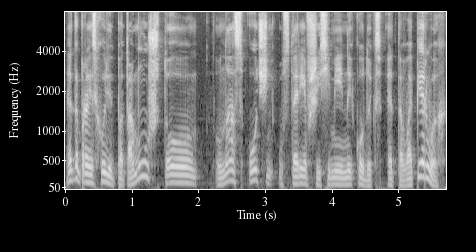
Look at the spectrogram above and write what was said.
Это происходит потому, что у нас очень устаревший семейный кодекс, это во-первых,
